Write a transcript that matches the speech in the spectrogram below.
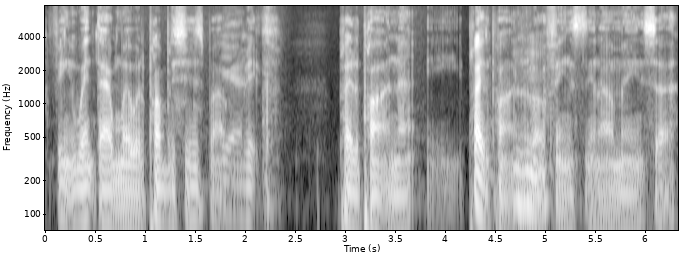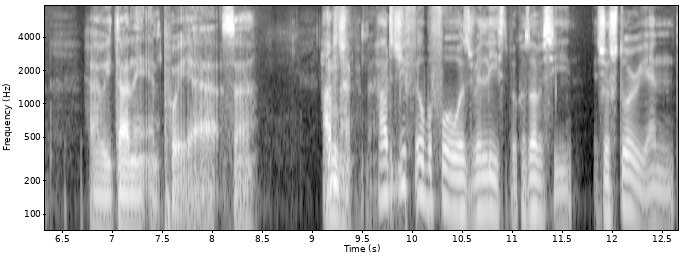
I think it went down well with the publishers. But Yeah. Rick played a part in that. He played a part in a lot Mhm. of things. You know what I mean? So how he done it and put it out. So How I'm did, you, happy. How did you feel before it was released? Because obviously it's your story, and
